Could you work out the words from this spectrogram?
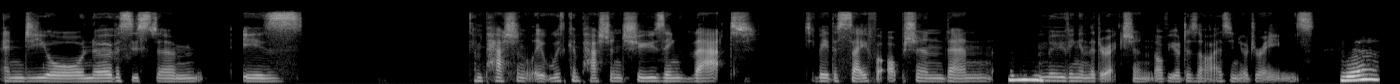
And your nervous system is compassionately, with compassion, choosing that to be the safer option than mm. moving in the direction of your desires and your dreams. Yeah,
